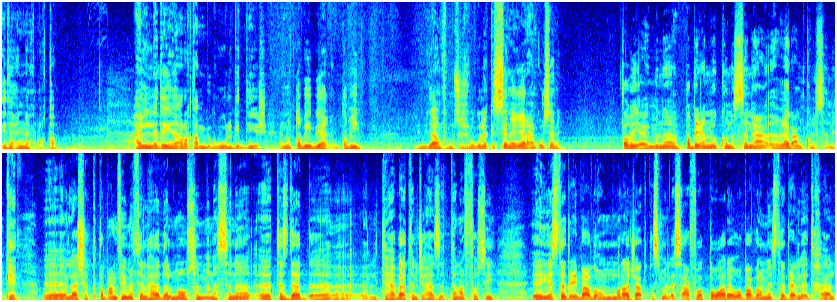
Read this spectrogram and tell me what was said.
إذا عندك أرقام. هل لدينا رقم بيقول قديش؟ لأنه الطبيب الطبيب اللي بيداوم في المستشفى بيقول لك السنة غير عن كل سنة. طبيعي من الطبيعي إنه يكون السنة غير عن كل سنة. كيف؟ آه لا شك. طبعا في مثل هذا الموسم من السنة آه تزداد آه التهابات الجهاز التنفسي. يستدعي بعضهم مراجعة قسم الإسعاف والطوارئ وبعضهم يستدعي الإدخال.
